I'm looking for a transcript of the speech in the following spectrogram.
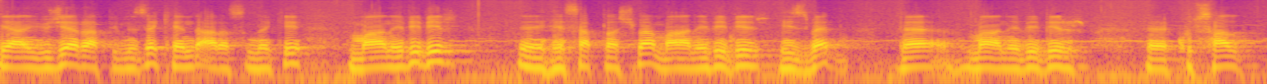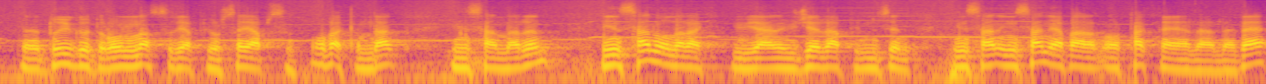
Yani yüce Rabbimize kendi arasındaki manevi bir e, hesaplaşma, manevi bir hizmet ve manevi bir e, kutsal e, duygudur. Onu nasıl yapıyorsa yapsın. O bakımdan insanların insan olarak yani Yüce Rabbimizin insan insan yapan ortak değerlerle ve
